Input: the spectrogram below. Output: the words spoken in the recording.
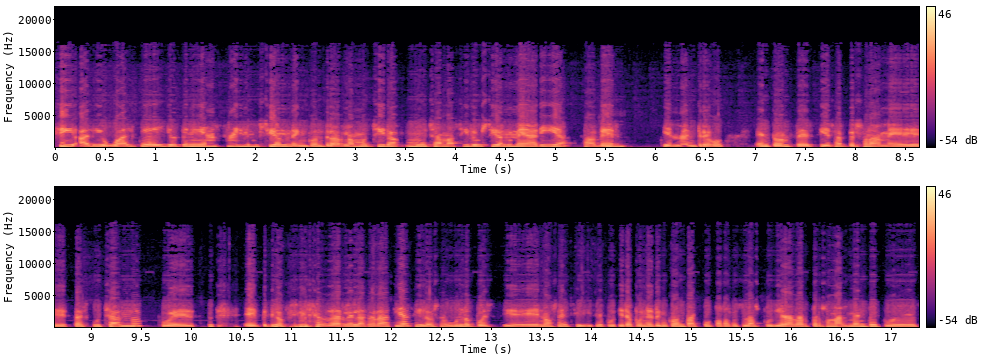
Sí, al igual que yo tenía esa ilusión de encontrar la mochila, mucha más ilusión me haría saber quién la entregó. Entonces, si esa persona me está escuchando, pues eh, lo primero darle las gracias y lo segundo, pues eh, no sé, si se pudiera poner en contacto para que se las pudiera dar personalmente, pues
